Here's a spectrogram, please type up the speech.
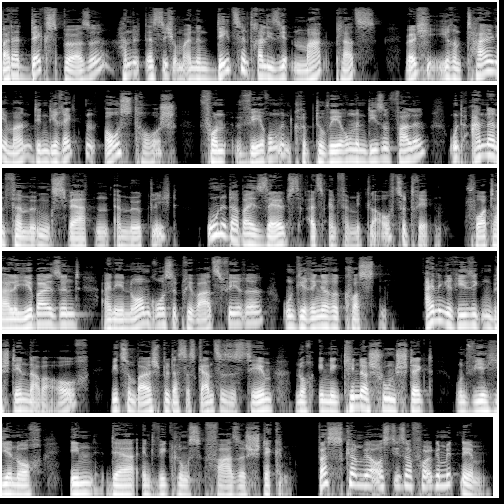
Bei der DEX-Börse handelt es sich um einen dezentralisierten Marktplatz, welche ihren Teilnehmern den direkten Austausch von Währungen, Kryptowährungen in diesem Falle und anderen Vermögenswerten ermöglicht, ohne dabei selbst als ein Vermittler aufzutreten. Vorteile hierbei sind eine enorm große Privatsphäre und geringere Kosten. Einige Risiken bestehen da aber auch, wie zum Beispiel, dass das ganze System noch in den Kinderschuhen steckt und wir hier noch in der Entwicklungsphase stecken. Was können wir aus dieser Folge mitnehmen?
